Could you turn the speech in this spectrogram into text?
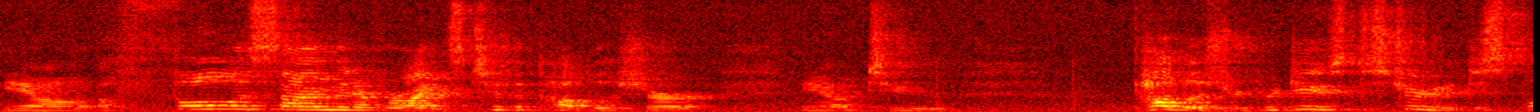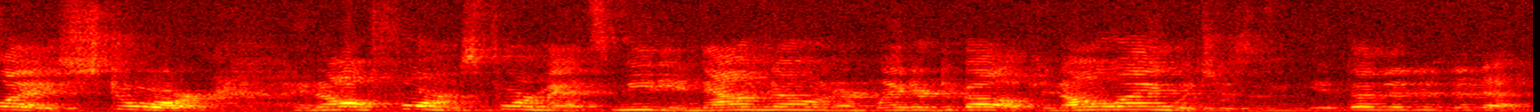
you know, a full assignment of rights to the publisher, you know, to publish, reproduce, distribute, display, store, in all forms, formats, media now known or later developed in all languages, and da da da da da.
